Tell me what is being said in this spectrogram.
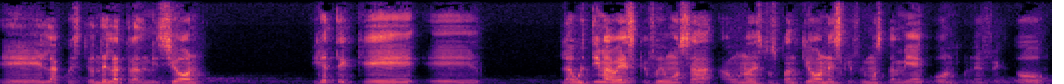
eh, la cuestión de la transmisión. Fíjate que eh, la última vez que fuimos a, uno de estos panteones, que fuimos también con, con efecto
